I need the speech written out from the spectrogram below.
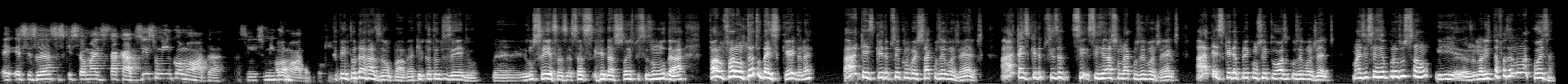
esses lances que são mais destacados. Isso me incomoda, assim, isso me incomoda oh, um pouquinho. Você tem toda a razão, Pablo, é aquilo que eu estou dizendo. É, eu não sei, essas, essas redações precisam mudar. Falam, falam tanto da esquerda, né? Ah, que a esquerda precisa conversar com os evangélicos. Ah, que a esquerda precisa se, se, relacionar com os evangélicos. Ah, que a esquerda é preconceituosa com os evangélicos. Mas isso é reprodução. E o jornalista está fazendo a mesma coisa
